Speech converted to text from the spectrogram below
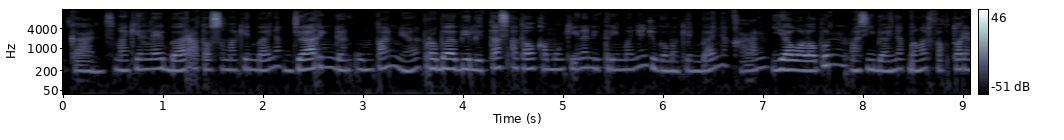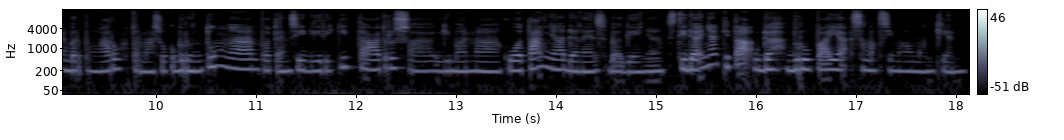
ikan. Semakin lebar atau semakin banyak jaring dan umpannya probabilitas atau kemungkinan diterimanya juga makin banyak kan? Ya walaupun masih banyak banget faktor yang berpengaruh termasuk keberuntungan potensi diri kita terus uh, gimana kuotanya dan lain sebagainya. Setidaknya kita udah berupaya semaksimal mungkin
